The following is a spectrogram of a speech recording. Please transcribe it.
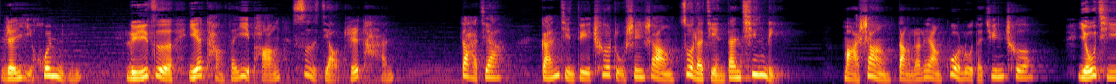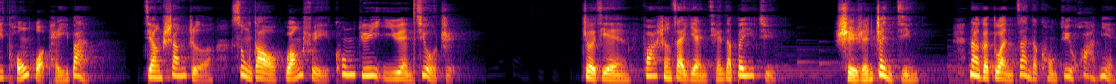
人已昏迷，驴子也躺在一旁四脚直弹。大家赶紧对车主身上做了简单清理，马上挡了辆过路的军车，由其同伙陪伴，将伤者送到广水空军医院救治。这件发生在眼前的悲剧，使人震惊。那个短暂的恐惧画面，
